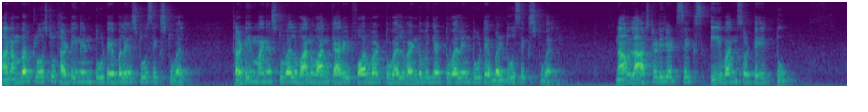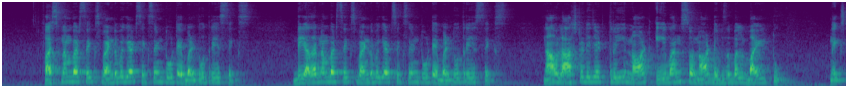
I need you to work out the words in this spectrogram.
A number close to 13 in 2 table is 2 6 12. 13 minus 12 1 1 carried forward 12 when do we get 12 in 2 table 2 6 12. Now last digit 6 even so take 2. First number 6 when do we get 6 in 2 table 2 3 6. The other number 6 when do we get 6 in 2 table 2 3 6. Now last digit 3 not even so not divisible by 2. Next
